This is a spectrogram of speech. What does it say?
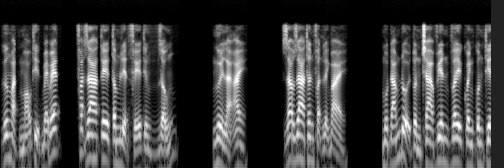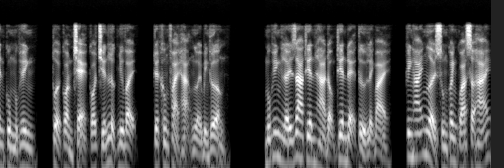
gương mặt máu thịt bé bét, phát ra tê tâm liệt phế tiếng giống. Ngươi là ai? Giao ra thân phận lệnh bài. Một đám đội tuần tra viên vây quanh quân thiên cùng mục hình, tuổi còn trẻ có chiến lược như vậy, tuyệt không phải hạng người bình thường mục hình lấy ra thiên hà động thiên đệ tử lệnh bài, kinh hãi người xung quanh quá sợ hãi,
